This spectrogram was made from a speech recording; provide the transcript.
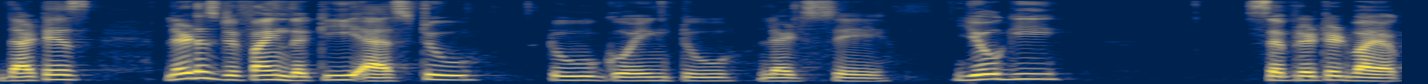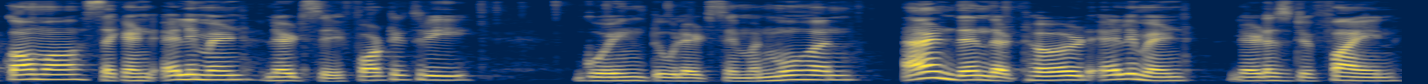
That is, let us define the key as 2, 2 going to, let's say, yogi, separated by a comma, second element, let's say 43, going to, let's say, Manmohan, and then the third element, let us define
